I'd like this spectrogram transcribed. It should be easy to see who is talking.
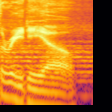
Speaker 1: 3DO.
